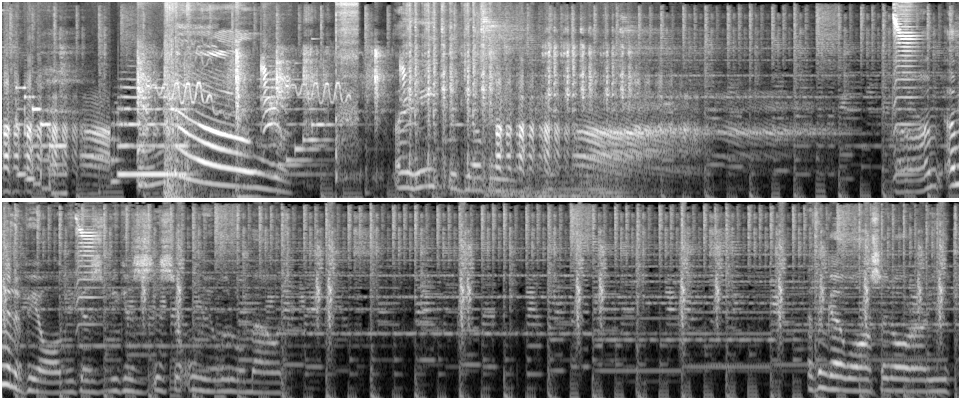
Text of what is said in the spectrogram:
No! I hate the devil. Uh, I'm, I'm gonna pay all because because it's only a little amount. I think I lost it already.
